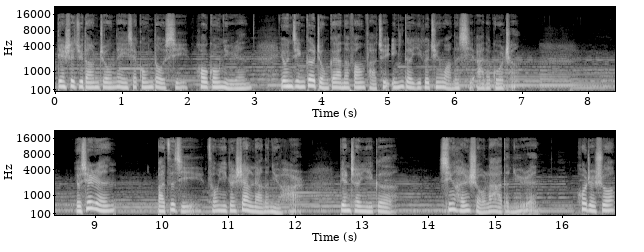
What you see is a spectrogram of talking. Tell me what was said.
电视剧当中那一些宫斗戏，后宫女人用尽各种各样的方法去赢得一个君王的喜爱的过程。有些人把自己从一个善良的女孩，变成一个。心狠手辣的女人，或者说，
